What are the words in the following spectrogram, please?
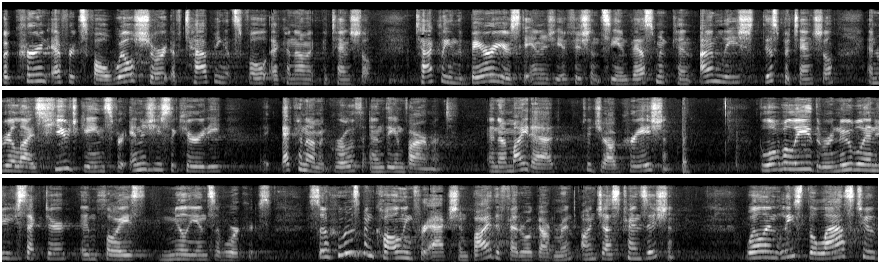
but current efforts fall well short of tapping its full economic potential. Tackling the barriers to energy efficiency investment can unleash this potential and realize huge gains for energy security, economic growth, and the environment. And I might add, to job creation. Globally, the renewable energy sector employs millions of workers. So who's been calling for action by the federal government on just transition? Well, in at least the last two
